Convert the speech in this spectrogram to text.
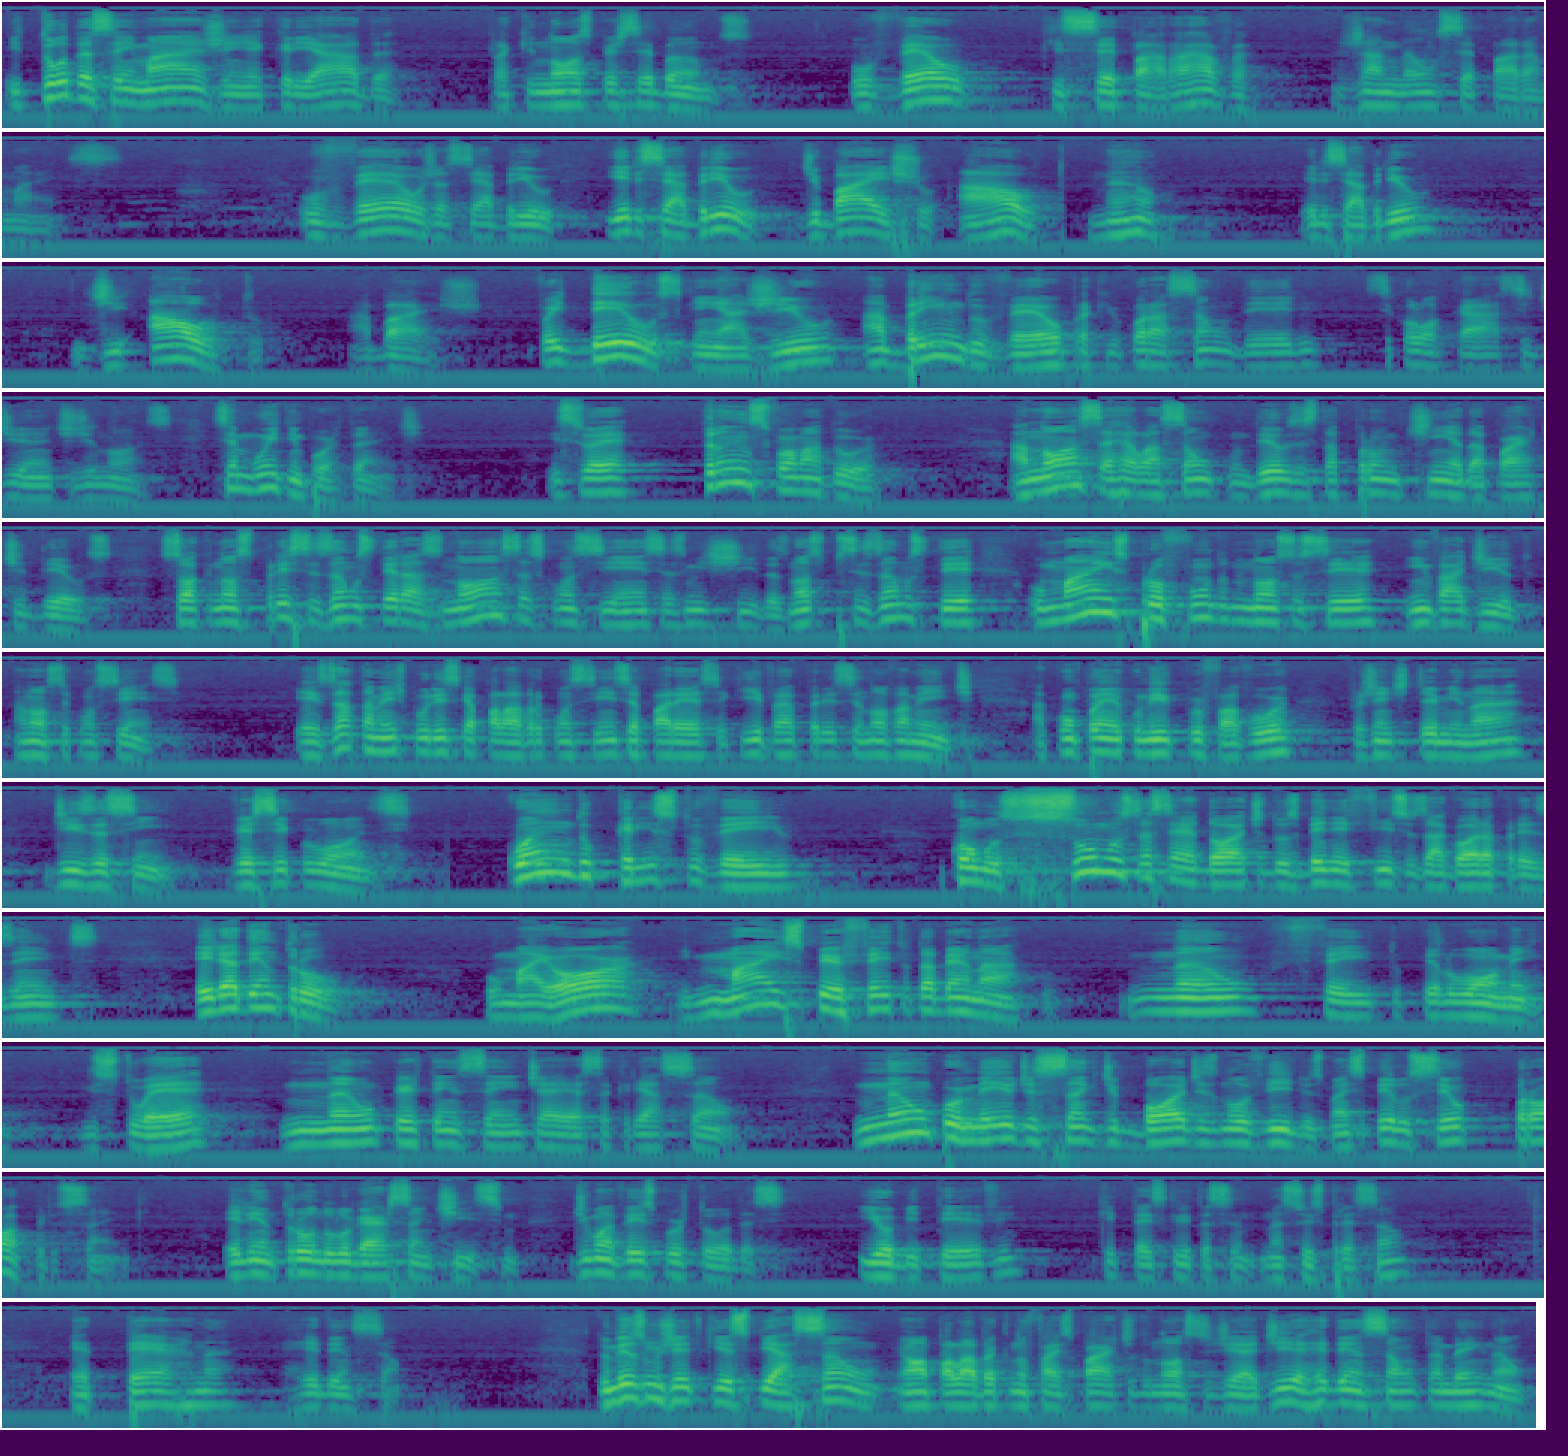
E toda essa imagem é criada para que nós percebamos: o véu que separava já não separa mais. O véu já se abriu. E ele se abriu de baixo a alto? Não. Ele se abriu de alto a baixo. Foi Deus quem agiu, abrindo o véu para que o coração dele se colocasse diante de nós. Isso é muito importante. Isso é transformador. A nossa relação com Deus está prontinha da parte de Deus. Só que nós precisamos ter as nossas consciências mexidas. Nós precisamos ter o mais profundo do nosso ser invadido, a nossa consciência. É exatamente por isso que a palavra consciência aparece aqui e vai aparecer novamente. Acompanha comigo, por favor, para a gente terminar. Diz assim, versículo 11: Quando Cristo veio, como sumo sacerdote dos benefícios agora presentes, ele adentrou o maior e mais perfeito tabernáculo, não feito pelo homem, isto é, não pertencente a essa criação. Não por meio de sangue de bodes e novilhos, mas pelo seu próprio sangue. Ele entrou no lugar santíssimo, de uma vez por todas, e obteve, o que está escrito na sua expressão? Eterna redenção. Do mesmo jeito que expiação é uma palavra que não faz parte do nosso dia a dia, redenção também não.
